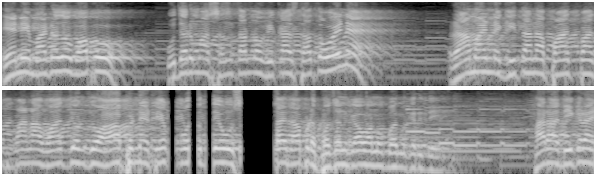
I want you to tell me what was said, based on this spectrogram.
એની માટે તો બાપુ ઉદરમાં સંતાનનો વિકાસ થતો હોય ને રામાયણ ને ગીતાના પાંચ પાંચ પાના વાંચજો જો આપને ટેકો દેવું થાય આપણે ભજન ગાવાનું બંધ કરી દઈએ. હારા દીકરા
